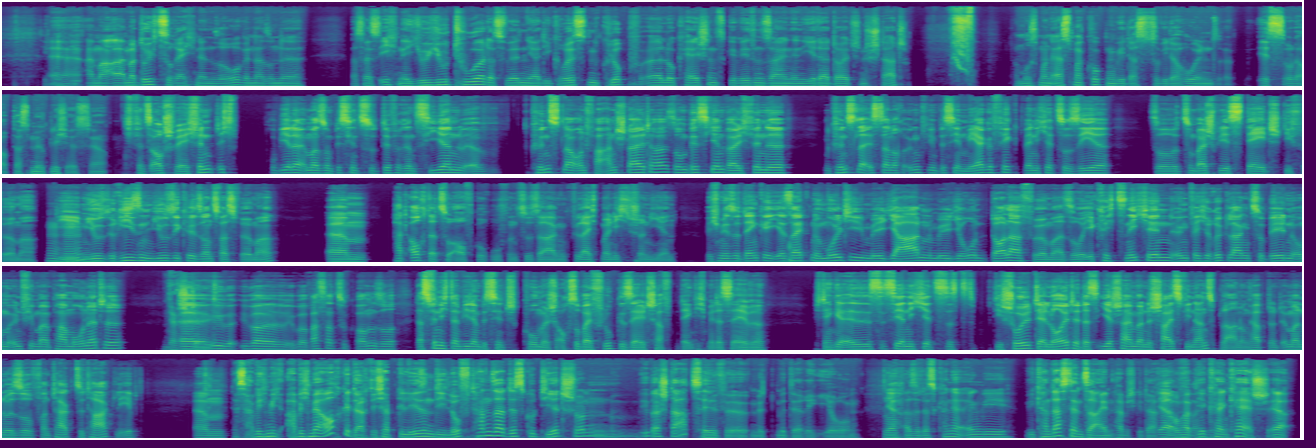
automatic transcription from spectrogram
äh, einmal, einmal durchzurechnen, so, wenn da so eine, was weiß ich, eine UU-Tour, das werden ja die größten Club-Locations gewesen sein in jeder deutschen Stadt. Da muss man erstmal gucken, wie das zu wiederholen ist oder ob das möglich ist, ja. Ich finde es auch schwer. Ich finde, ich probiere da immer so ein bisschen zu differenzieren, äh, Künstler und Veranstalter so ein bisschen, weil ich finde, ein Künstler ist da noch irgendwie ein bisschen mehr gefickt, wenn ich jetzt so sehe, so zum Beispiel Stage, die Firma, die Mhm. Mus riesen Musical, sonst was Firma, ähm, hat auch dazu aufgerufen zu sagen, vielleicht mal nicht stornieren. Ich mir so denke, ihr seid eine Multimilliarden, Millionen Dollar Firma, so, ihr kriegt's nicht hin, irgendwelche Rücklagen zu bilden, um irgendwie mal ein paar Monate äh, über, über, über Wasser zu kommen. So. Das finde ich dann wieder ein bisschen komisch. Auch so bei Fluggesellschaften denke ich mir dasselbe. Ich denke, äh, es ist ja nicht jetzt die Schuld der Leute, dass ihr scheinbar eine scheiß Finanzplanung habt und immer nur so von Tag zu Tag lebt. Ähm, Das habe ich, mich- hab ich mir auch gedacht. Ich habe gelesen, die Lufthansa diskutiert schon über Staatshilfe mit, mit der Regierung. ja. Also das kann ja irgendwie, wie kann das denn sein, habe ich gedacht. Ja, Warum habt ihr kein Cash? Ja.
